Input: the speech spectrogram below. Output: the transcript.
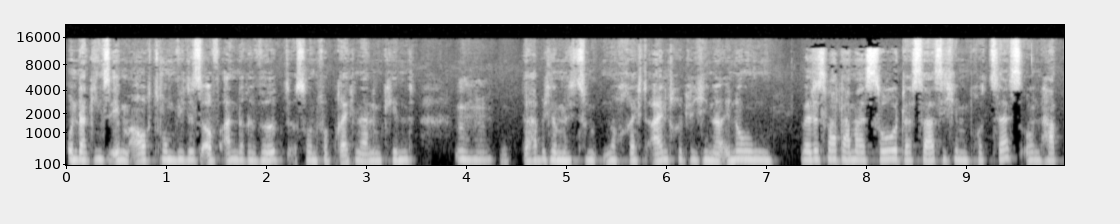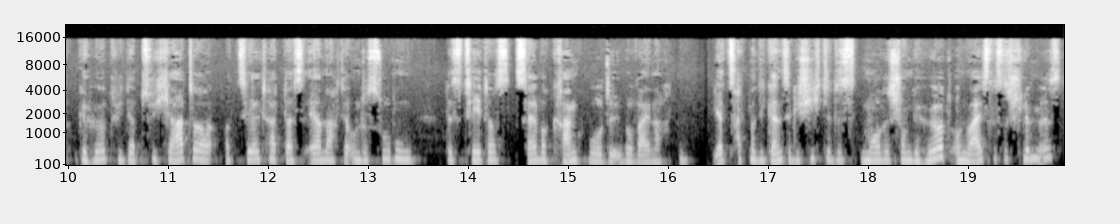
Und da ging es eben auch darum, wie das auf andere wirkt, so ein Verbrechen an einem Kind. Mhm. Da habe ich nämlich noch recht eindrücklich in Erinnerung, weil das war damals so, da saß ich im Prozess und habe gehört, wie der Psychiater erzählt hat, dass er nach der Untersuchung des Täters selber krank wurde über Weihnachten jetzt hat man die ganze Geschichte des Mordes schon gehört und weiß, dass es schlimm ist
